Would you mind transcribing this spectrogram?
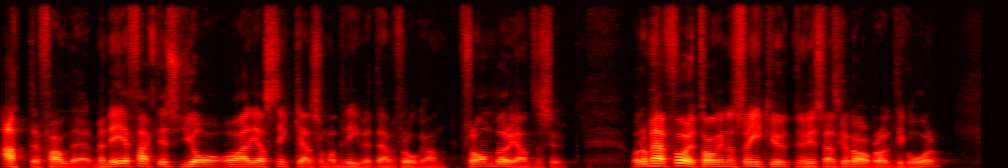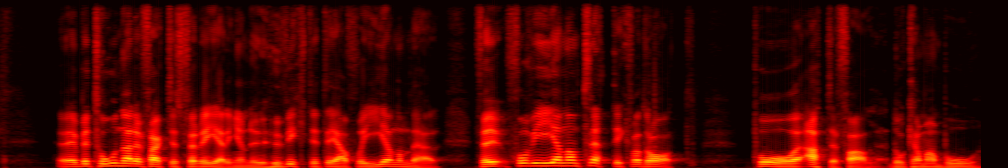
Attefall där. Men det är faktiskt jag och Arja Snickaren som har drivit den frågan från början till slut. Och de här företagen som gick ut nu i Svenska Dagbladet igår eh, betonade faktiskt för regeringen nu hur viktigt det är att få igenom det här. För får vi igenom 30 kvadrat på Attefall, då kan man bo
